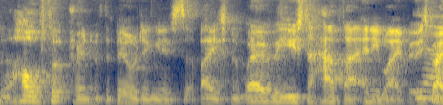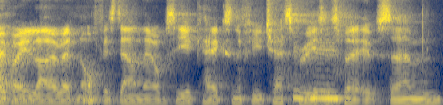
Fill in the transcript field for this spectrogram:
the whole footprint of the building is a basement. Where we used to have that anyway, but it was Yeah. very, very low. We had an office down there, obviously your kegs and a few chest freezers, Mm-hmm. but it was um,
